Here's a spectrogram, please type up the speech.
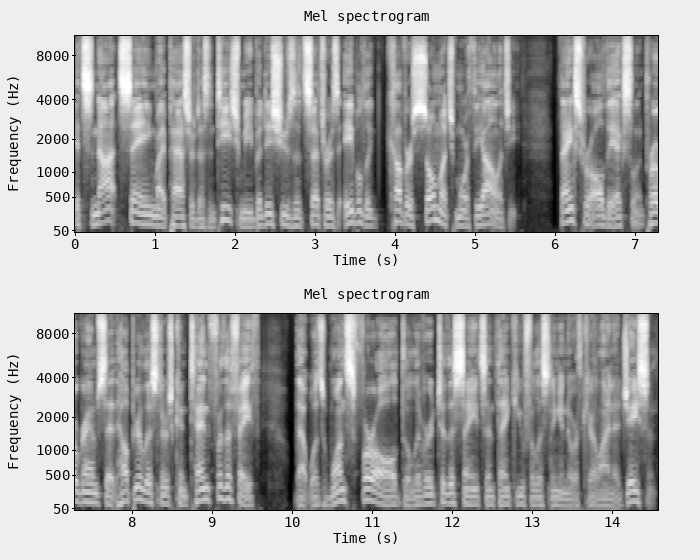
It's not saying my pastor doesn't teach me, but issues, etc., is able to cover so much more theology. Thanks for all the excellent programs that help your listeners contend for the faith that was once for all delivered to the saints. And thank you for listening in North Carolina. Jason.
